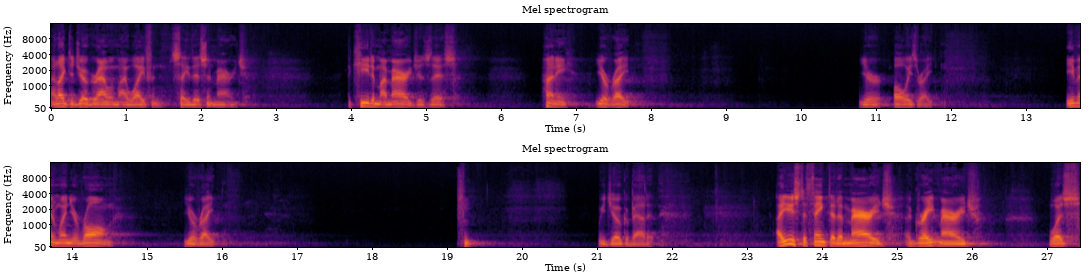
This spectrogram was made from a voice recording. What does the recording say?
I like to joke around with my wife and say this in marriage. The key to my marriage is this honey, you're right. You're always right. Even when you're wrong, you're right. We joke about it. I used to think that a marriage, a great marriage, was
